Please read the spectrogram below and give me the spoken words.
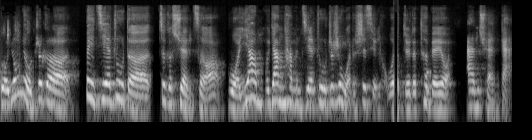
我拥有这个被接住的这个选择，我要不让他们接住，这是我的事情了。我觉得特别有安全感。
